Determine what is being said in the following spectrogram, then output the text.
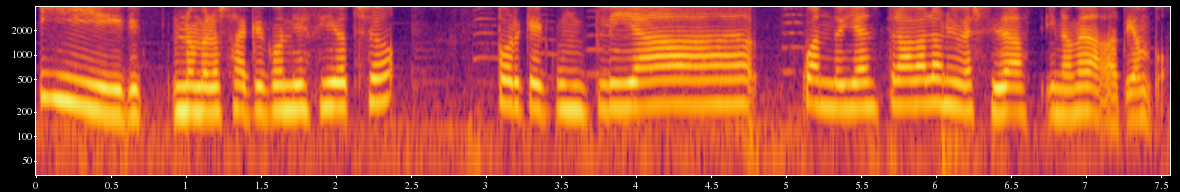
Y no me lo saqué con 18 porque cumplía cuando ya entraba a la universidad y no me daba tiempo.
